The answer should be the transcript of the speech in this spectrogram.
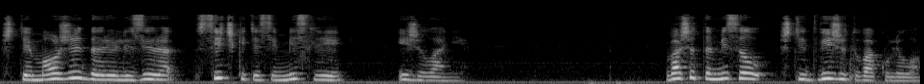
ще може да реализира всичките си мисли и желания. Вашата мисъл ще движи това колело,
